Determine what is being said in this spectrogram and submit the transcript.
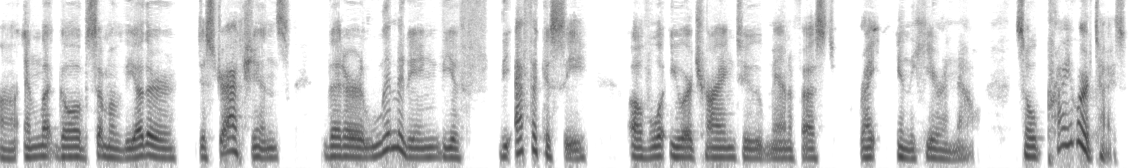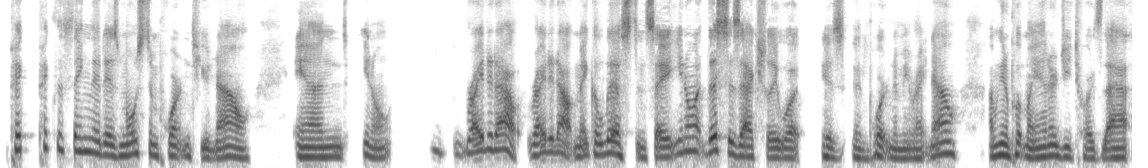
uh, and let go of some of the other distractions that are limiting the the efficacy of what you are trying to manifest right in the here and now so prioritize pick pick the thing that is most important to you now and you know write it out write it out make a list and say you know what? This is actually what is important to me right now. I'm going to put my energy towards that.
